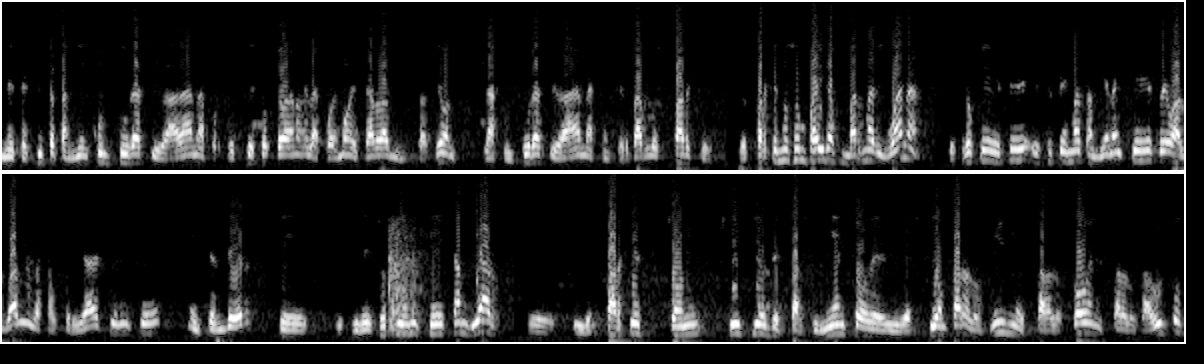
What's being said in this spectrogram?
necesita también cultura ciudadana, porque es que eso todavía no se la podemos dejar a la administración, la cultura ciudadana, conservar los parques. Los parques no son para ir a fumar marihuana. Yo creo que ese, ese tema también hay que reevaluarlo, las autoridades tienen que entender que, eso tiene que cambiar. los parques son sitios de esparcimiento, de diversión para los niños, para los jóvenes, para los adultos,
